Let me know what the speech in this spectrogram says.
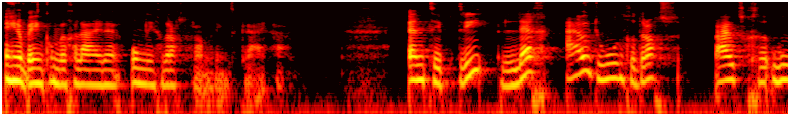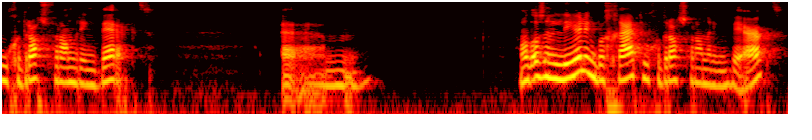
één op één kan begeleiden om die gedragsverandering te krijgen. En tip 3, leg uit hoe, een gedrags, uit, hoe gedragsverandering werkt. Um, want als een leerling begrijpt hoe gedragsverandering werkt,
